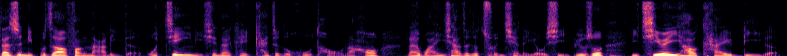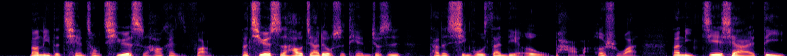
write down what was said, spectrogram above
但是你不知道放哪里的，我建议你现在可以开这个户头，然后来玩一下这个存钱的游戏。比如说，你七月一号开立了，然后你的钱从七月十号开始放，那七月十号加六十天就是它的新户三点二五趴嘛，二十万。那你接下来第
